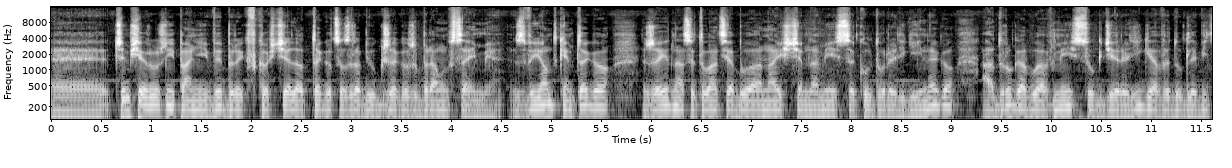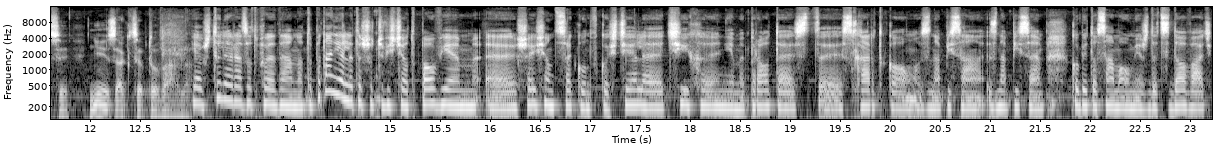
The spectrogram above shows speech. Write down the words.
E, czym się różni pani wybryk w kościele od tego, co zrobił Grzegorz Braun w Sejmie? Z wyjątkiem tego, że jedna sytuacja była najściem na miejsce kultu religijnego, a druga była w miejscu, gdzie religia według lewicy nie jest akceptowalna. Ja już tyle razy odpowiadałam na to pytanie, ale też oczywiście odpowiem. E, 60 sekund w kościele, cichy, niemy protest e, z kartką, z, napisa, z napisem kobieto sama umiesz decydować,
